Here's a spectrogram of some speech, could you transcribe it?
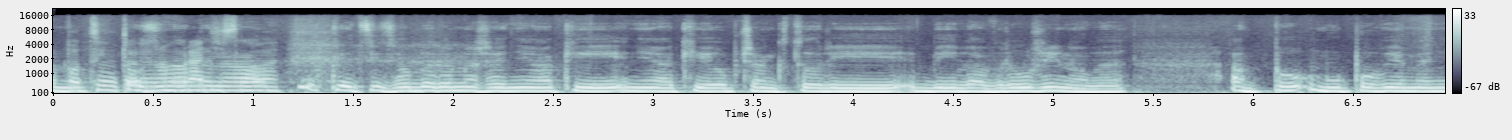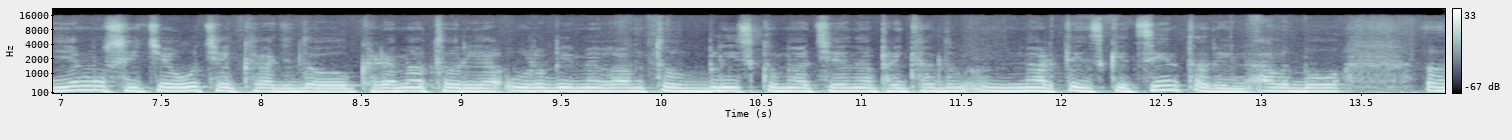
po cintorínom Bratislave. Keď si zoberieme, že nejaký, nejaký občan, ktorý býva v Rúžinove, a po, mu povieme, nemusíte utekať do krematória, urobíme vám to, blízko máte napríklad Martinský cintorín, alebo e,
